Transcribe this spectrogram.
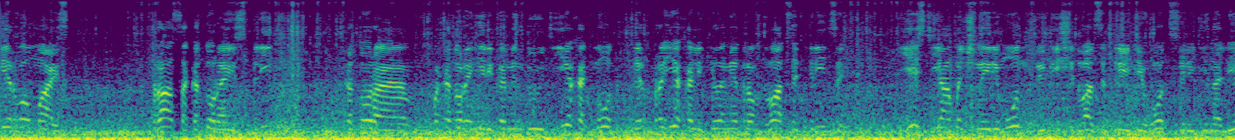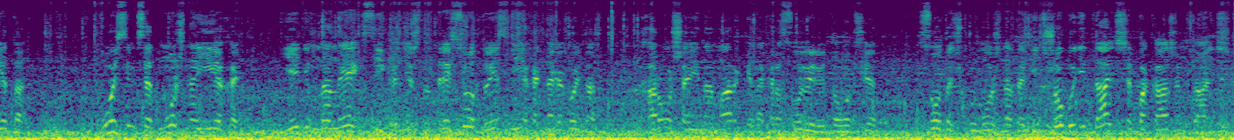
Первомайск. Трасса, которая из Сплит, которая, по которой не рекомендуют ехать, но проехали километров 20-30. Есть ямочный ремонт 2023 год, середина лета. 80 можно ехать. Едем на Нексии, конечно, трясет, но если ехать на какой-то хорошей иномарке, на кроссовере, то вообще соточку можно добить. Что будет дальше, покажем дальше.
